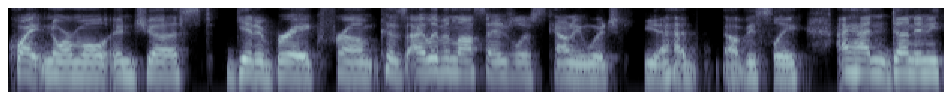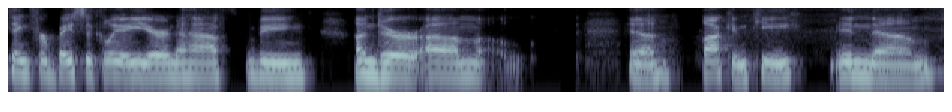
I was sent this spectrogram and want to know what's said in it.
quite normal, and just get a break from because I live in Los Angeles County, which yeah, had obviously I hadn't done anything for basically a year and a half, being under um, lock and key in um,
